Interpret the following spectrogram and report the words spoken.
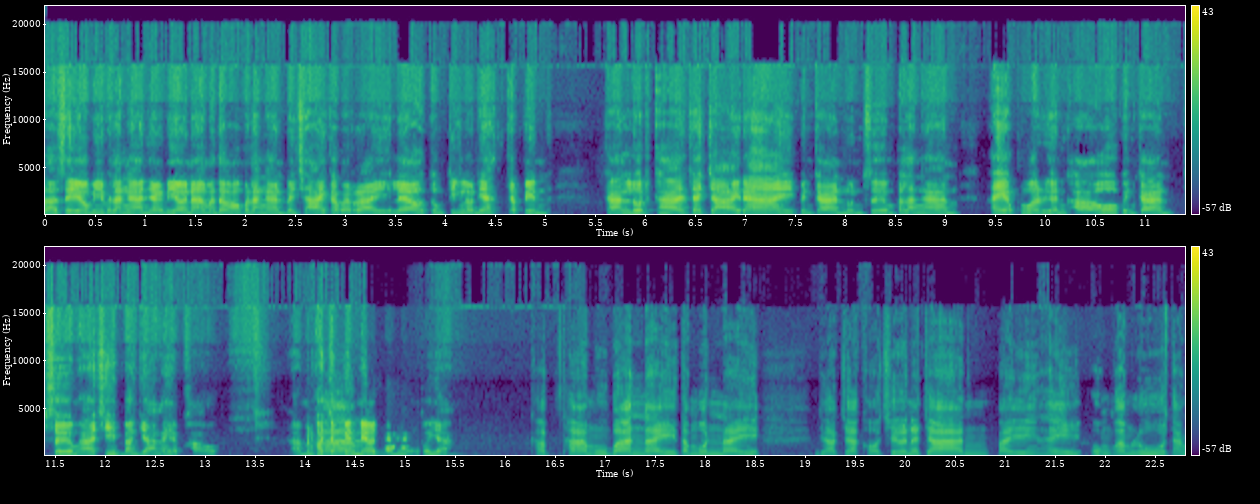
ลาเซลล์มีพลังงานอย่างเดียวนะ มันต้องเอาพลังงานไปใช้กับอะไร แล้วตรงจริงเหล่านี้จะเป็นการลดค่าใช้จ่ายได้ เป็นการหนุนเสริมพลังงานให้กับครัวเรือนเขา เป็นการเสริมอาชีพบางอย่างให้กับเขาอ่ามันก็จะเป็นแนวทางตัวอย่าง ครับ ถ้าหมู่บ้านไหนตำบลไหน อยากจะขอเชิญอาจารย์ไปให้องค์ความรู้ทาง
